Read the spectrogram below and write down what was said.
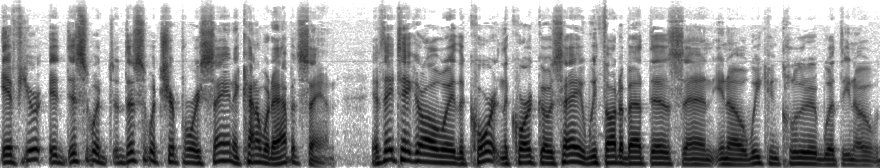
If you're it, this is what this is what Chip Roy's saying, and kind of what Abbott's saying. If they take it all the way to the court, and the court goes, "Hey, we thought about this, and you know, we concluded with you know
